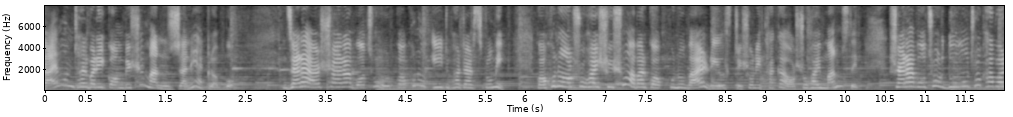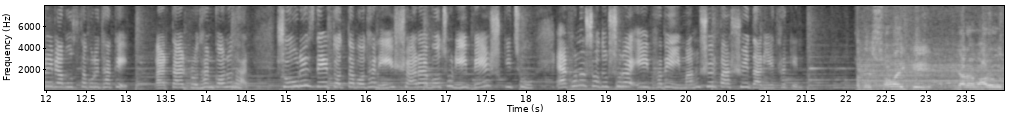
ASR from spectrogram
ডায়মন্ড হারবারে কম বেশি মানুষ জানে একলব্য। যারা সারা বছর কখনো ইট ভাটার শ্রমিক, কখনো অসহায় শিশু, আবার কখনো বা রেল স্টেশনে থাকা অসহায় মানুষদের সারা বছর দুমুঠো খাবারের ব্যবস্থা করে থাকে। আর তার প্রধান কর্ণধার, সৌরেশদের তত্ত্বাবধানে সারা বছরই বেশ কিছু এখনও সদস্যরা এইভাবেই মানুষের পাশে দাঁড়িয়ে থাকেন। আমাদের সবাইকে, যারা ভারত,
